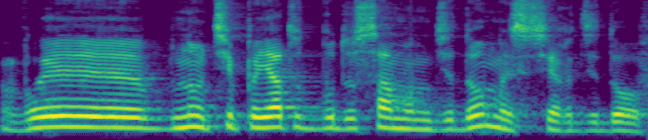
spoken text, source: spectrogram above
Вы, ну, типа, я тут буду самым дедом из всех дедов,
